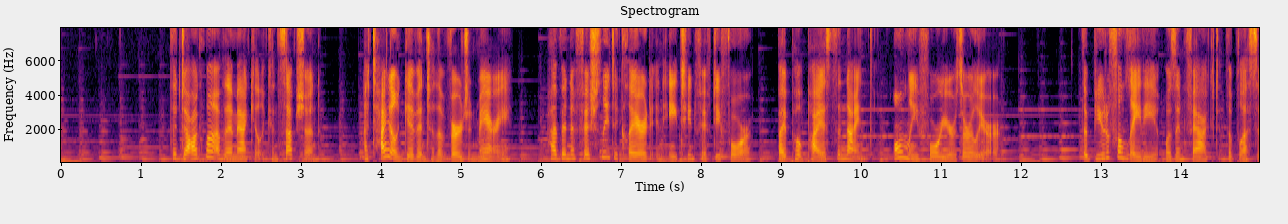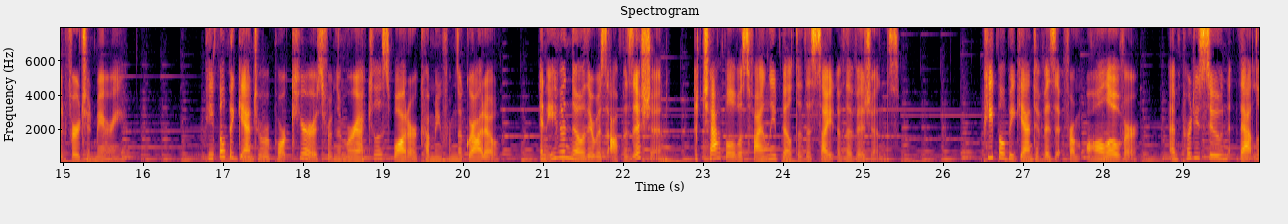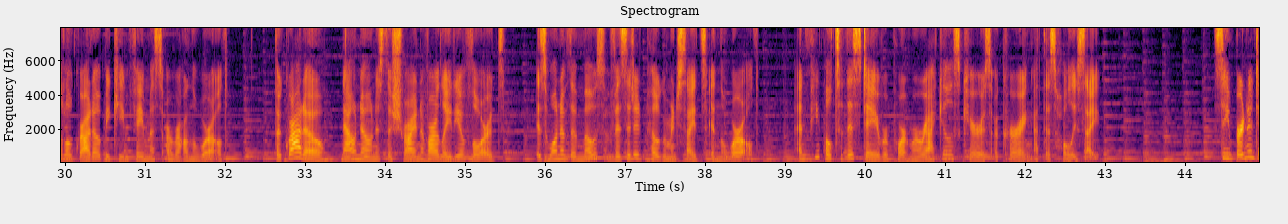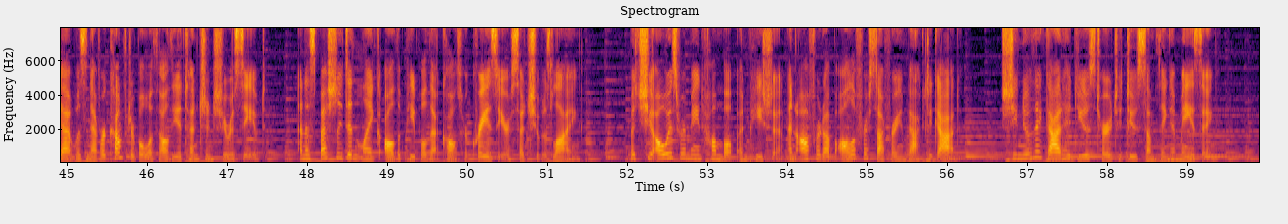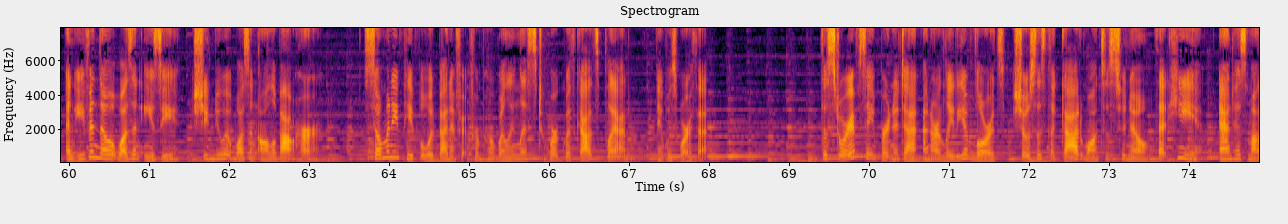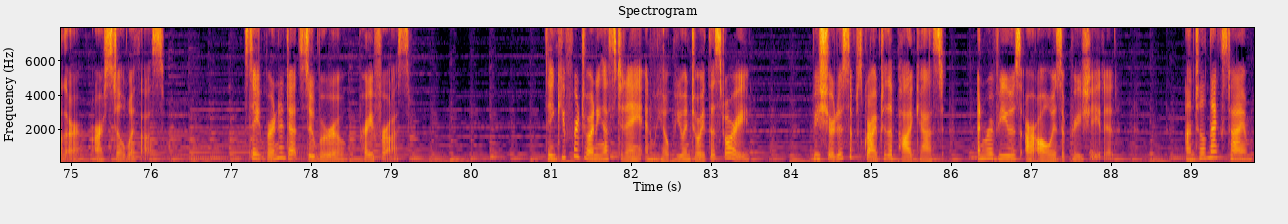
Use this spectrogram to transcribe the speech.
The dogma of the Immaculate Conception, a title given to the Virgin Mary, had been officially declared in 1854 by Pope Pius IX, only four years earlier. The beautiful lady was, in fact, the Blessed Virgin Mary. People began to report cures from the miraculous water coming from the grotto, and even though there was opposition, a chapel was finally built at the site of the visions. People began to visit from all over, and pretty soon that little grotto became famous around the world. The grotto, now known as the Shrine of Our Lady of Lourdes, is one of the most visited pilgrimage sites in the world, and people to this day report miraculous cures occurring at this holy site. St. Bernadette was never comfortable with all the attention she received, and especially didn't like all the people that called her crazy or said she was lying. But she always remained humble and patient and offered up all of her suffering back to God. She knew that God had used her to do something amazing, and even though it wasn't easy, she knew it wasn't all about her. So many people would benefit from her willingness to work with God's plan. It was worth it. The story of St. Bernadette and Our Lady of Lourdes shows us that God wants us to know that He and His Mother are still with us. St. Bernadette Soubirous, pray for us. Thank you for joining us today, and we hope you enjoyed the story. Be sure to subscribe to the podcast, and reviews are always appreciated. Until next time.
